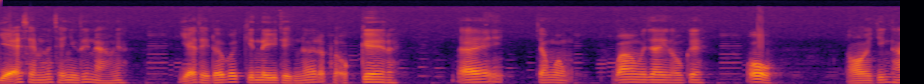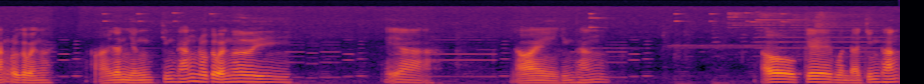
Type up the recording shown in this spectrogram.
dễ xem nó sẽ như thế nào nha. Dễ thì đối với Kini thì nó rất là ok đây. Đấy trong vòng 30 giây là ok. Ô oh, rồi chiến thắng rồi các bạn ơi. À, danh nhận chiến thắng rồi các bạn ơi. Thấy à. Rồi chiến thắng. Ok mình đã chiến thắng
